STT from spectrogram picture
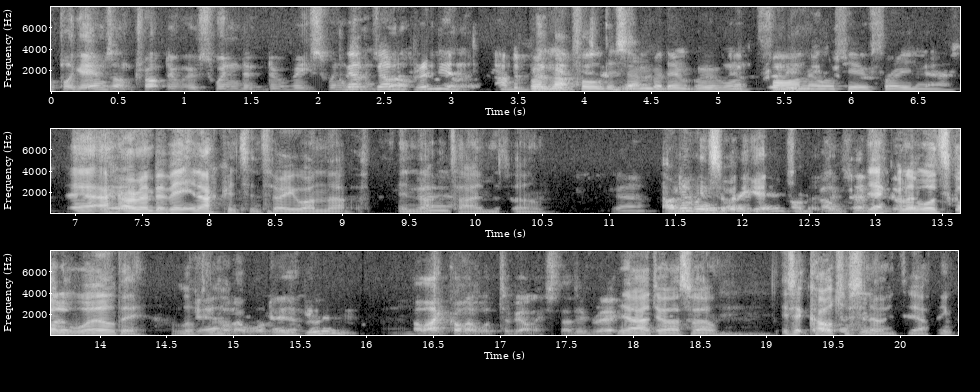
couple of games on trot, didn't we? Swindon, did we beat We Swindon had, as we had well? a brilliant, had a went brilliant that full December, didn't we? We won 4 brilliant. 0, a few 3 0. yeah, I, I remember beating Accrington three one that in that Yeah. time as well. Yeah, How did we win so many Wood- games? Yeah, Connor Wood's got a worldie. I love Yeah. that. Connor Wood, Yeah, yeah. brilliant. I like Connor Wood to be honest. I did rate. Yeah, I do as well. Is it Colchester now? isn't I think.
